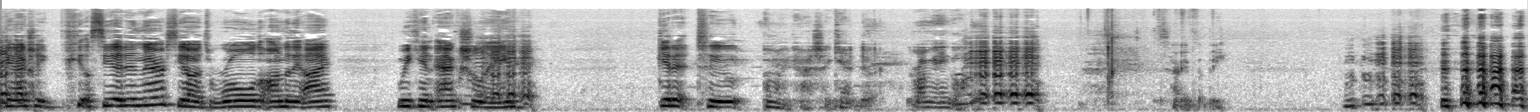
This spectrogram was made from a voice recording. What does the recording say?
can actually peel, see it in there? See how it's rolled onto the eye? We can actually get it to, oh my gosh, I can't do it. Wrong angle. Sorry, Bubby.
